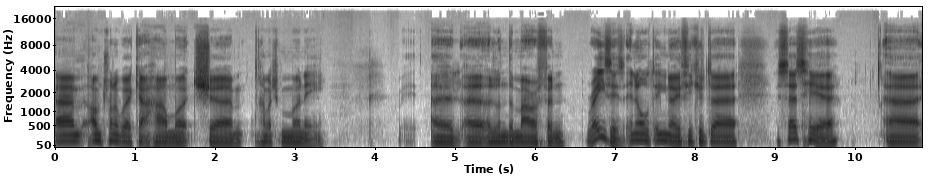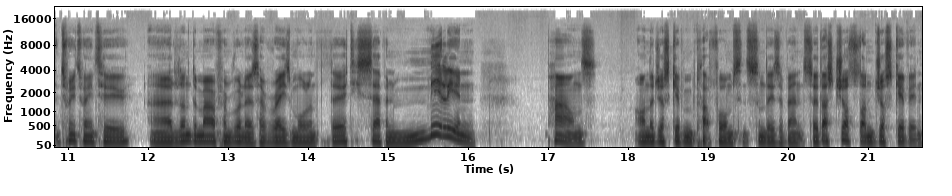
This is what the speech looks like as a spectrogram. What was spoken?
Um, I'm trying to work out how much um, how much money a, a London Marathon raises. In all, you know, if you could, uh, it says here, uh, in 2022, uh, London Marathon runners have raised more than 37 million pounds on the Just Giving platform since Sunday's event. So that's just on Just Giving.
